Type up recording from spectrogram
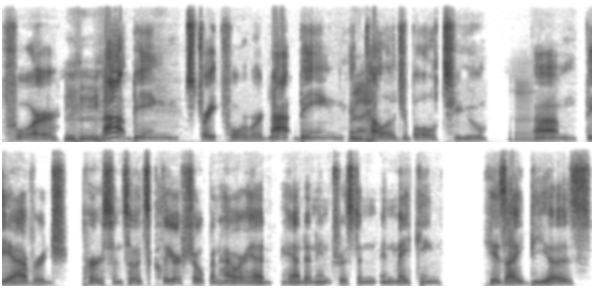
for mm-hmm. not being straightforward, not being right. intelligible to mm. um, the average person. So it's clear Schopenhauer had had an interest in, in making his ideas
